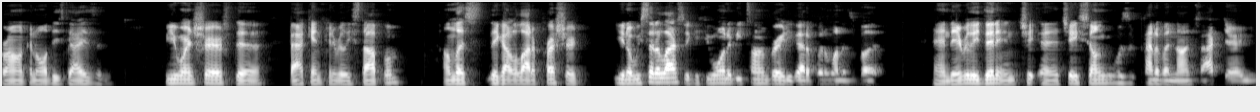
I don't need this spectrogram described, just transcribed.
Gronk and all these guys, and we weren't sure if the back end can really stop them unless they got a lot of pressure. You know, we said it last week. If you want to be Tom Brady, you got to put him on his butt, and they really didn't. And Ch- uh, Chase Young was kind of a non-factor, and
